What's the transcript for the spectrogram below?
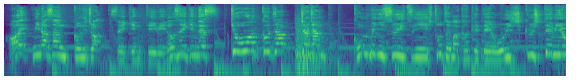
はい、皆さん、こんにちは。セイキン TV のセイキンです。今日はこちらじゃじゃんコンビニスイーツに一手間かけて美味しくしてみよう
